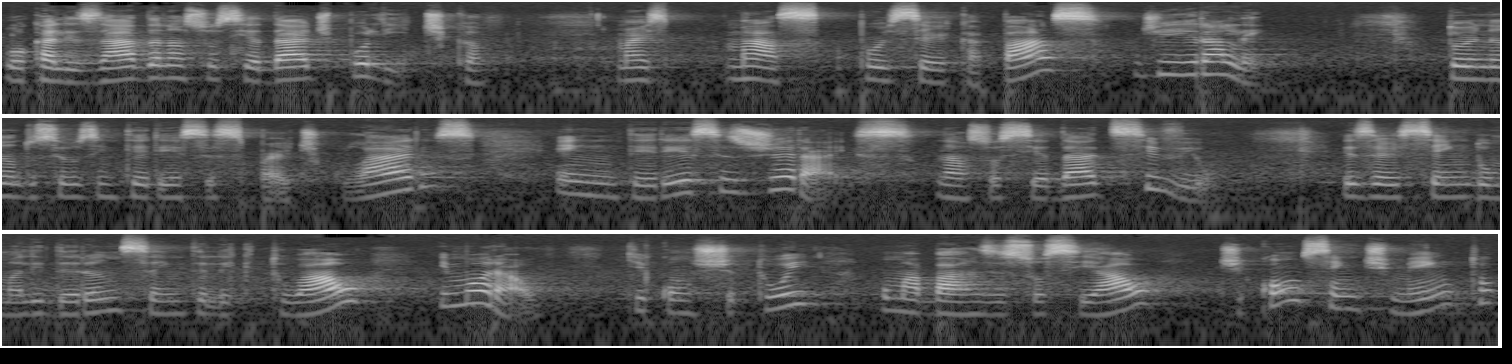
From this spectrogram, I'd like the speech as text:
localizada na sociedade política, mas, mas por ser capaz de ir além tornando seus interesses particulares em interesses gerais na sociedade civil, exercendo uma liderança intelectual e moral que constitui uma base social de consentimento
